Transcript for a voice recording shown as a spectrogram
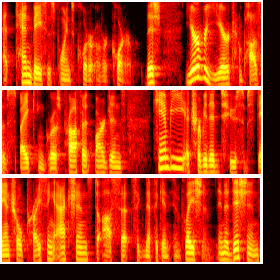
at 10 basis points quarter over quarter. This year over year kind of positive spike in gross profit margins can be attributed to substantial pricing actions to offset significant inflation. In addition,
